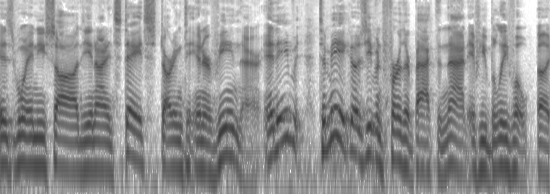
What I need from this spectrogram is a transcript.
is when you saw the United States starting to intervene there. And even to me, it goes even further back than that. If you believe what uh,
